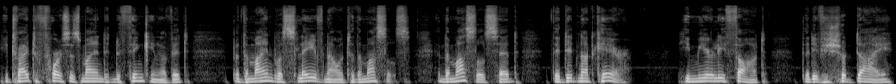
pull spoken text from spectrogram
He tried to force his mind into thinking of it, but the mind was slave now to the muscles, and the muscles said they did not care. He merely thought that if he should die,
